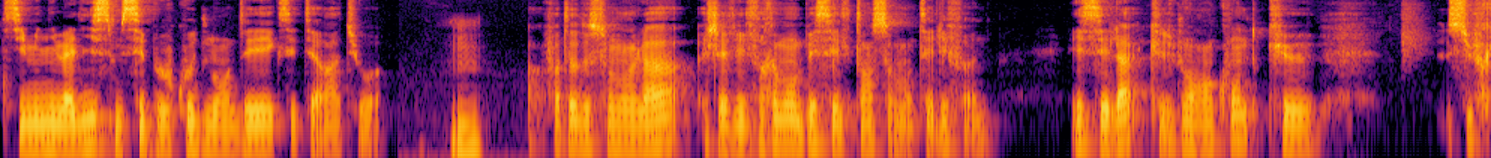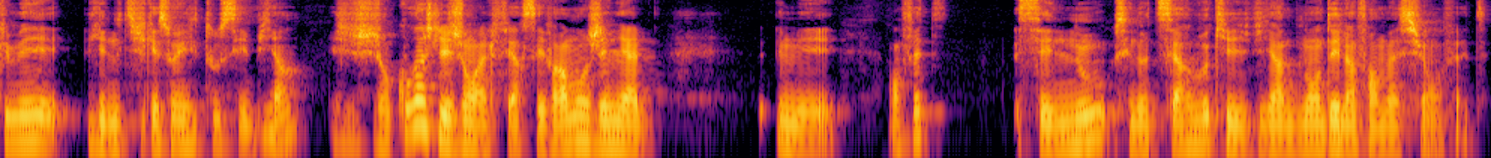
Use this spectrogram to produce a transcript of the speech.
Si minimalisme, c'est beaucoup demandé, etc., tu vois. Hmm. À partir de ce moment-là, j'avais vraiment baissé le temps sur mon téléphone. Et c'est là que je me rends compte que supprimer les notifications et tout, c'est bien. J'encourage les gens à le faire, c'est vraiment génial. Mais en fait, c'est nous, c'est notre cerveau qui vient demander l'information, en fait.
